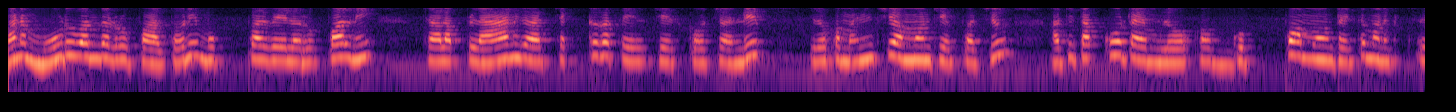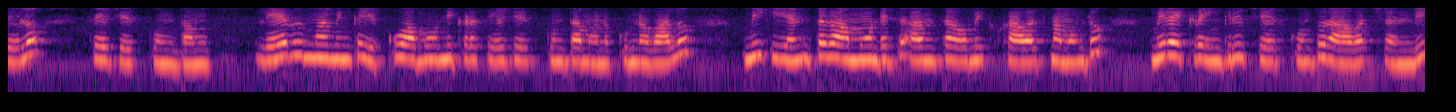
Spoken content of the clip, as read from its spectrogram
మనం మూడు వందల రూపాయలతోని ముప్పై వేల రూపాయలని చాలా ప్లాన్గా చక్కగా సేవ్ చేసుకోవచ్చు అండి ఇది ఒక మంచి అమౌంట్ చెప్పచ్చు. అతి తక్కువ టైంలో ఒక గొప్ప అమౌంట్ అయితే మనకి సేవ్లో సేవ్ చేసుకుంటాము. లేదు మనం ఇంకా ఎక్కువ అమౌంట్ని ఇక్కడ సేవ్ చేసుకుంటాం అనుకున్న వాళ్ళు మీకు ఎంతగా అమౌంట్ అయితే అంత మీకు కావాల్సిన అమౌంట్ మీరు ఇక్కడ ఇంక్రీజ్ చేసుకుంటూ రావచ్చండి.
